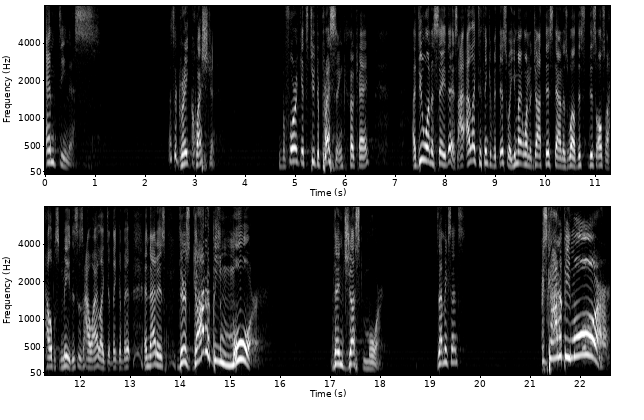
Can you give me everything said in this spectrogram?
emptiness. That's a great question. Before it gets too depressing, okay, I do want to say this. I, I, like to think of it this way. You might want to jot this down as well. This, this also helps me. This is how I like to think of it. And that is there's got to be more than just more. Does that make sense? There's got to be more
